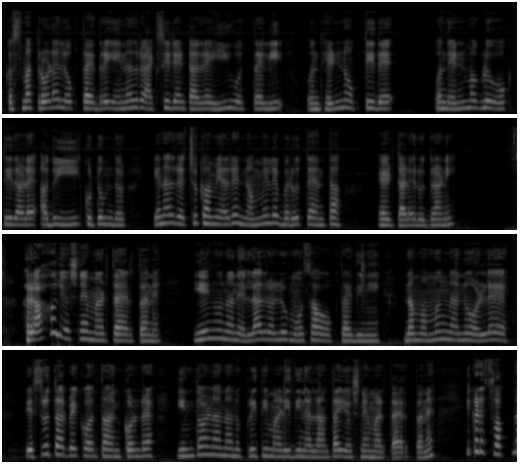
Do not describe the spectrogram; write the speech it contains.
ಅಕಸ್ಮಾತ್ ರೋಡಲ್ಲಿ ಹೋಗ್ತಾ ಇದ್ರೆ, ಏನಾದರೂ ಆಕ್ಸಿಡೆಂಟ್ ಆದರೆ ಈ ಹೊತ್ತಲ್ಲಿ ಒಂದು ಹೆಣ್ಣು ಹೋಗ್ತಿದೆ, ಒಂದು ಹೆಣ್ಮಗಳು ಹೋಗ್ತಿದ್ದಾಳೆ, ಅದು ಈ ಕುಟುಂಬದವ್ರು. ಏನಾದರೂ ಹೆಚ್ಚು ಕಮ್ಮಿ ಆದರೆ ನಮ್ಮ ಮೇಲೆ ಬರುತ್ತೆ ಅಂತ ಹೇಳ್ತಾಳೆ ರುದ್ರಾಣಿ. ರಾಹುಲ್ ಯೋಚನೆ ಮಾಡ್ತಾ ಇರ್ತಾನೆ, ಏನು, ನಾನು ಎಲ್ಲದರಲ್ಲೂ ಮೋಸ ಹೋಗ್ತಾ ಇದ್ದೀನಿ. ನಮ್ಮಮ್ಮಂಗೆ ನಾನು ಒಳ್ಳೆ ಹೆಸರು ತರಬೇಕು ಅಂತ ಅಂದ್ಕೊಂಡ್ರೆ ಇಂಥವಳನ್ನ ನಾನು ಪ್ರೀತಿ ಮಾಡಿದ್ದೀನಲ್ಲ ಅಂತ ಯೋಚನೆ ಮಾಡ್ತಾ ಇರ್ತಾನೆ. ಈ ಕಡೆ ಸ್ವಪ್ನ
